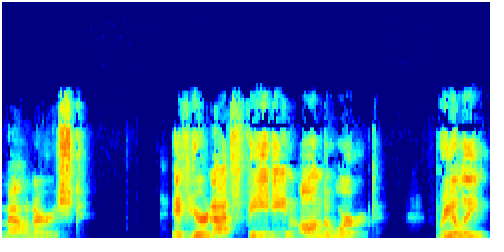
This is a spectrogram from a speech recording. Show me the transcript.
malnourished. If you're not feeding on the word, really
